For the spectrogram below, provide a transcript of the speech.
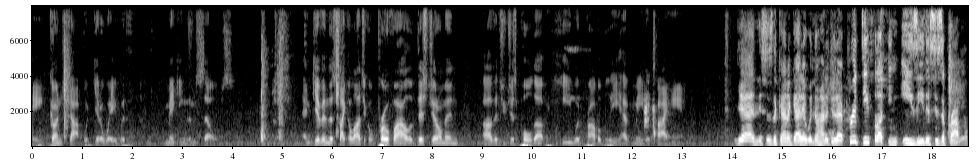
a gun shop would get away with making themselves. And given the psychological profile of this gentleman uh, that you just pulled up, he would probably have made it by hand. Yeah, and this is the kind of guy that would know how to do that pretty fucking easy. This is a problem.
